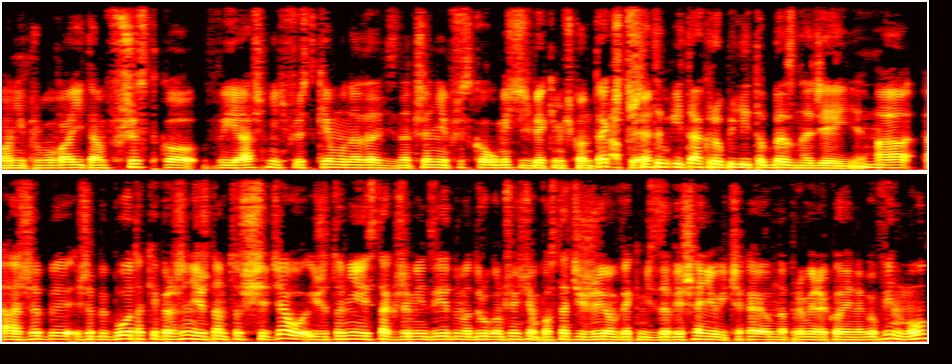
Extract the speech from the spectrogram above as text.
oni próbowali tam wszystko wyjaśnić, wszystkiemu nadać znaczenie, wszystko umieścić w jakimś A kontekście. przy tym i tak robili to beznadziejnie. A, a żeby, żeby było takie wrażenie, że tam coś się działo i że to nie jest tak, że między jedną a drugą częścią postaci żyją w jakimś zawieszeniu i czekają na premierę kolejnego filmu,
